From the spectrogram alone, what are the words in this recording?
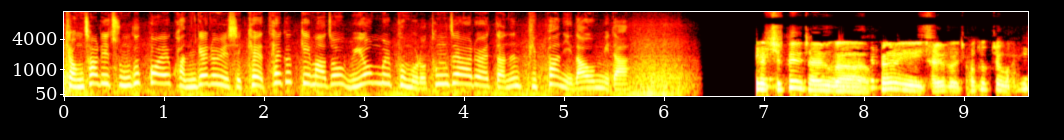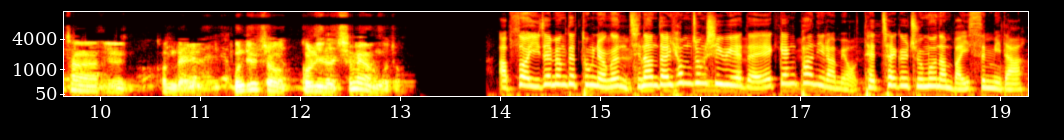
경찰이 중국과의 관계를 의식해 태극기마저 위험 물품으로 통제하려 했다는 비판이 나옵니다. 그러니까 집회 자유가 표현의 자유를 적극적으로 행사하는 건데 본질적 권리를 침해하는 거죠. 앞서 이재명 대통령은 지난달 현중 시위에 대해 깽판이라며 대책을 주문한 바 있습니다.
